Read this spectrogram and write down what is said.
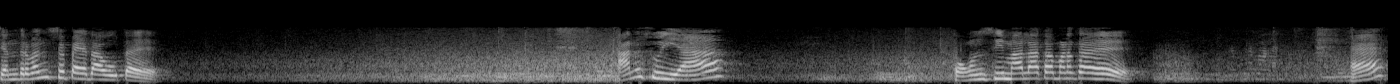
चंद्रवंश पैदा होता है। अनुसुईया कौन सी माला का मणका है? है?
